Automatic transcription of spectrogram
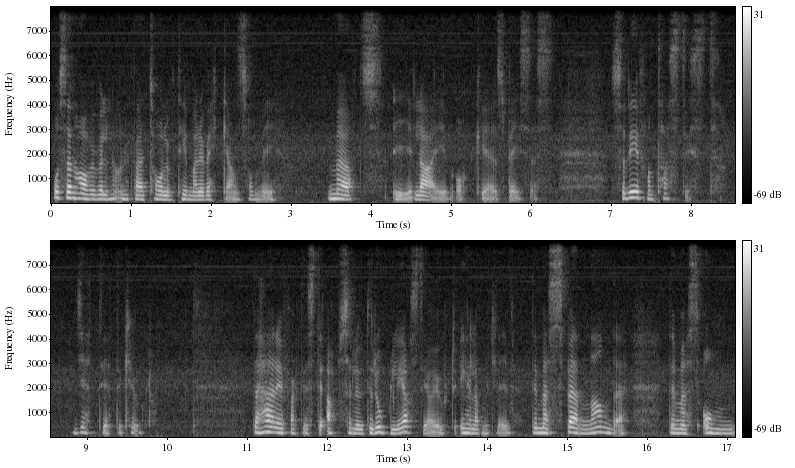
Och sen har vi väl ungefär 12 timmar i veckan som vi möts i live och eh, spaces. Så det är fantastiskt. Jätte, jättekul. Det här är faktiskt det absolut roligaste jag har gjort i hela mitt liv. Det mest spännande. Det mest om,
